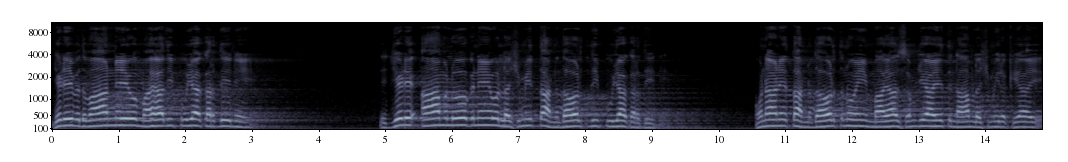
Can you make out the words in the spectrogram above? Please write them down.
ਜਿਹੜੇ ਵਿਦਵਾਨ ਨੇ ਉਹ ਮਾਇਆ ਦੀ ਪੂਜਾ ਕਰਦੇ ਨੇ। ਤੇ ਜਿਹੜੇ ਆਮ ਲੋਕ ਨੇ, ਉਹ ਲక్ష్ਮੀ ਧਨ ਦੌਲਤ ਦੀ ਪੂਜਾ ਕਰਦੇ ਨੇ। ਉਹਨਾਂ ਨੇ ਧਨ ਦੌਲਤ ਨੂੰ ਹੀ ਮਾਇਆ ਸਮਝਿਆ ਏ ਤੇ ਨਾਮ ਲక్ష్ਮੀ ਰੱਖਿਆ ਏ।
